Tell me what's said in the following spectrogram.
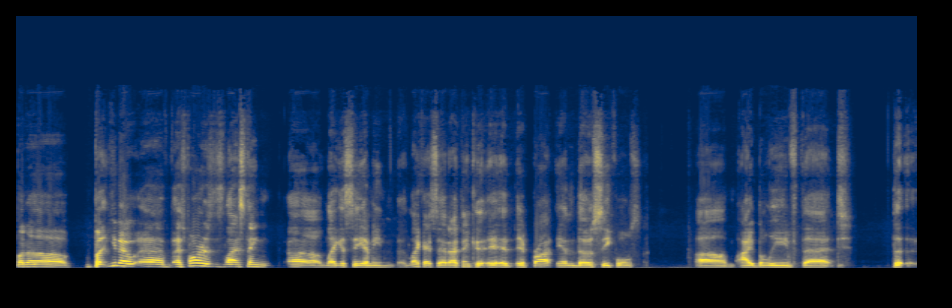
But uh, but you know, uh, as far as this lasting uh legacy, I mean, like I said, I think it it, it brought in those sequels. Um, I believe that the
